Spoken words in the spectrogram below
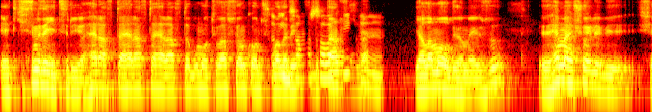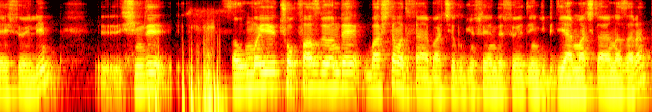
etkisini de yitiriyor. Her hafta her hafta her hafta bu motivasyon konuşmaları yaptıktan sonra yani. yalama oluyor mevzu. E, hemen şöyle bir şey söyleyeyim. E, şimdi savunmayı çok fazla önde başlamadı Fenerbahçe bugün senin de söylediğin gibi diğer maçlara nazaran.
